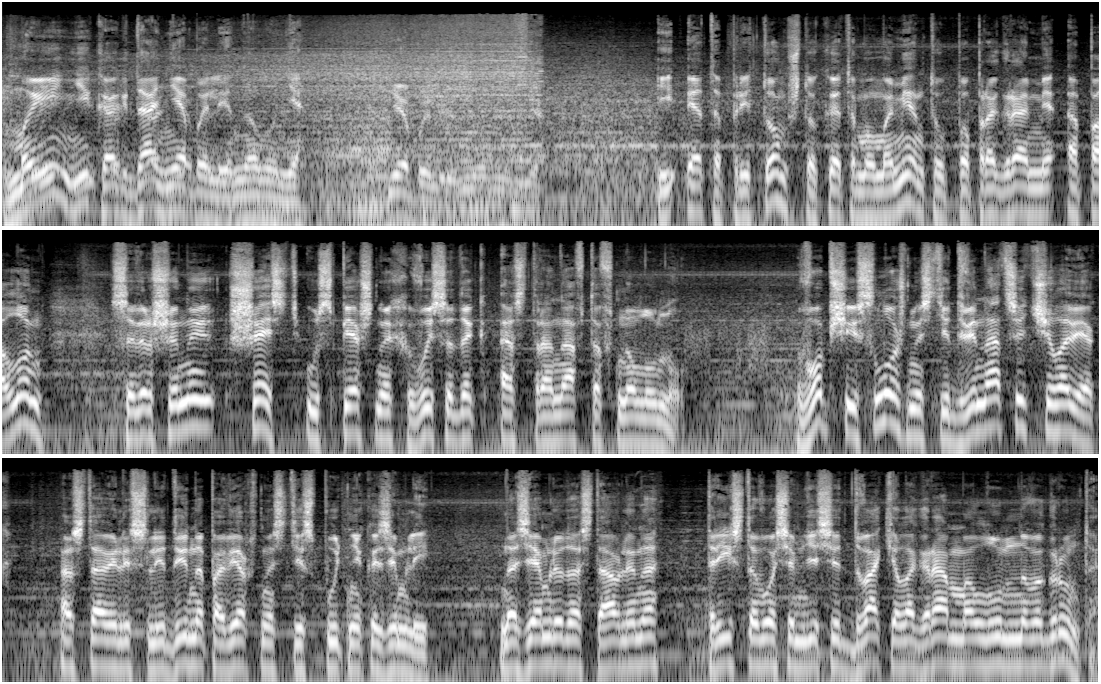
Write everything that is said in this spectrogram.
«Мы никогда не были на Луне». Не были на Луне. И это при том, что к этому моменту по программе «Аполлон» совершены шесть успешных высадок астронавтов на Луну – в общей сложности 12 человек оставили следы на поверхности спутника Земли. На Землю доставлено 382 килограмма лунного грунта.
